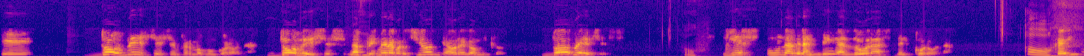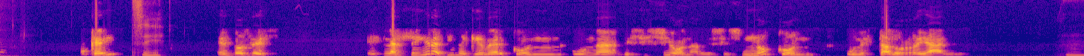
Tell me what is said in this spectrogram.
que Dos veces se enfermó con corona. Dos veces. La primera versión y ahora el Omicron. Dos veces. Y es una de las negadoras del corona. Oh. ¿Ok? ¿Ok? Sí. Entonces, eh, la ceguera tiene que ver con una decisión a veces, no con un estado real. Mm.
